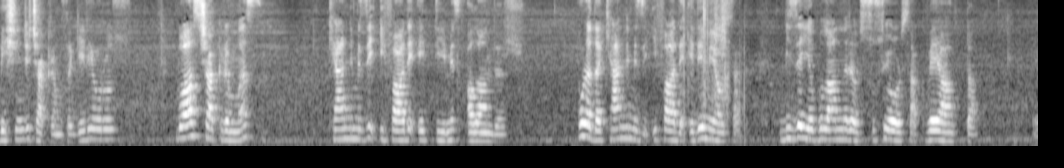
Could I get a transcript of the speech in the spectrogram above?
5. çakramıza geliyoruz. Boğaz çakramız kendimizi ifade ettiğimiz alandır. Burada kendimizi ifade edemiyorsak, bize yapılanlara susuyorsak veyahut da e,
